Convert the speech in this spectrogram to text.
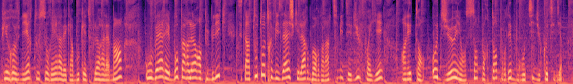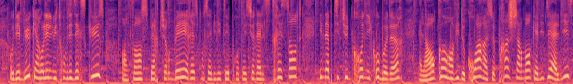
puis revenir tout sourire avec un bouquet de fleurs à la main. Ouvert et beau parleur en public, c'est un tout autre visage qu'il arbore dans l'intimité du foyer, en étant odieux et en s'emportant pour des broutilles du quotidien. Au début, Caroline lui trouve des excuses enfance perturbée, responsabilité professionnelle stressante, inaptitude chronique au bonheur. Elle a encore envie de croire à ce prince charmant qu'elle idéalise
